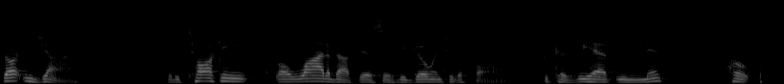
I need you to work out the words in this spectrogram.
Start in John. We'll be talking a lot about this as we go into the fall because we have immense hope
